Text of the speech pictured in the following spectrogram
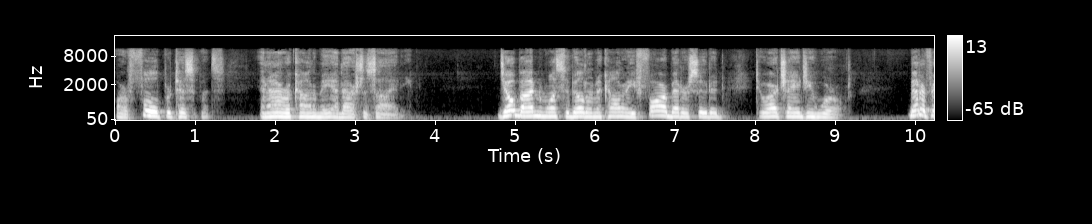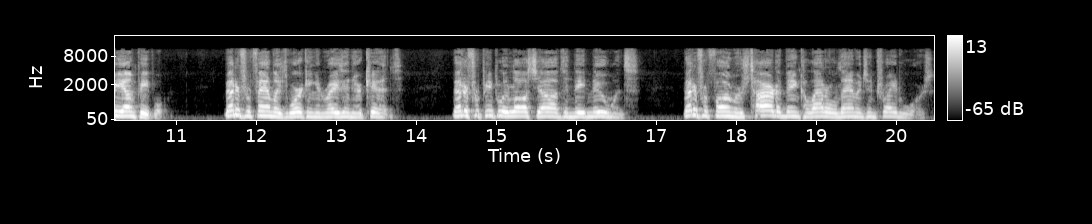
are full participants in our economy and our society. Joe Biden wants to build an economy far better suited to our changing world. Better for young people, better for families working and raising their kids, better for people who lost jobs and need new ones, better for farmers tired of being collateral damage in trade wars,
